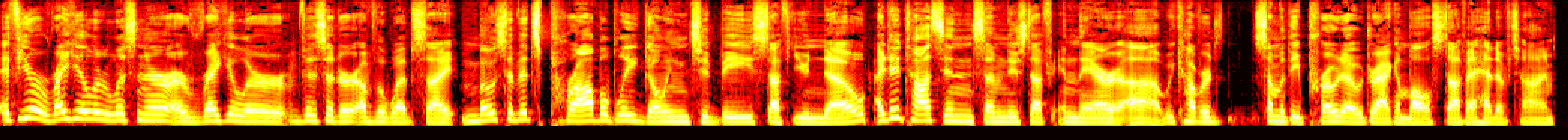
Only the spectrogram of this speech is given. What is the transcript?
If you're a regular listener or regular visitor of the website, most of it's probably going to be stuff you know. I did toss in some new stuff in there. Uh, we covered some of the proto Dragon Ball stuff ahead of time,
